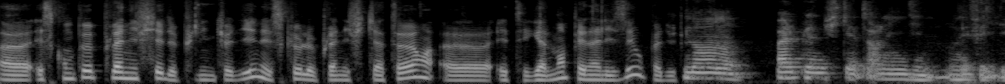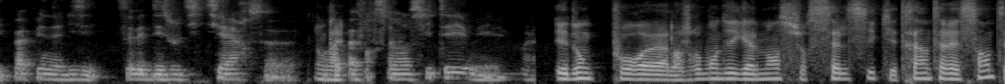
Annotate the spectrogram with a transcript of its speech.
Euh, est-ce qu'on peut planifier depuis LinkedIn? Est-ce que le planificateur est également pénalisé ou pas du tout? Non, non, pas le planificateur LinkedIn. En effet, il n'est pas pénalisé. Ça va être des outils tierces. On ne va pas forcément citer, mais voilà. Et donc, pour, euh, alors je rebondis également sur celle-ci qui est très intéressante.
